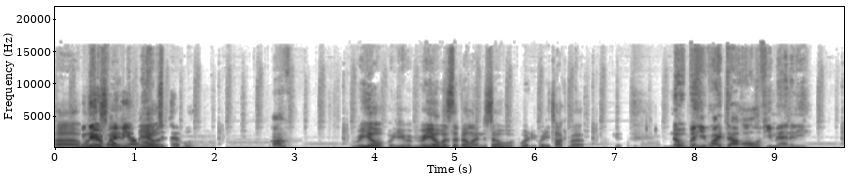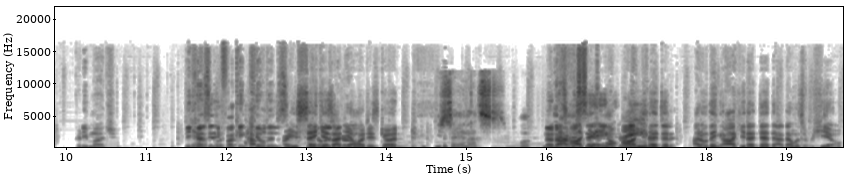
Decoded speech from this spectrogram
uh when they were his face? wiping out all the devil. Huh? Ryo Ryo was the villain. So what, what are you talking about? No, but he wiped out all of humanity, pretty much, because Yeah, he fucking how- killed his. Are you saying his his ideology is good? you saying that's what? No, no, I'm just Akira, saying. no, Akira did. I don't think Akira did that. That was Ryo.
